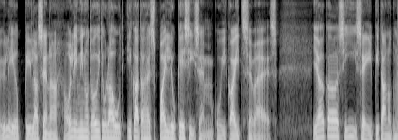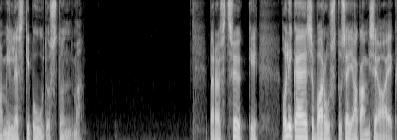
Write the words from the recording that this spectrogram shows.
Üliõpilasena oli minu toidulaud igatahes palju kesisem kui kaitseväes ja ka siis ei pidanud ma millestki puudust tundma. pärast sööki oli käes varustuse jagamise aeg.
